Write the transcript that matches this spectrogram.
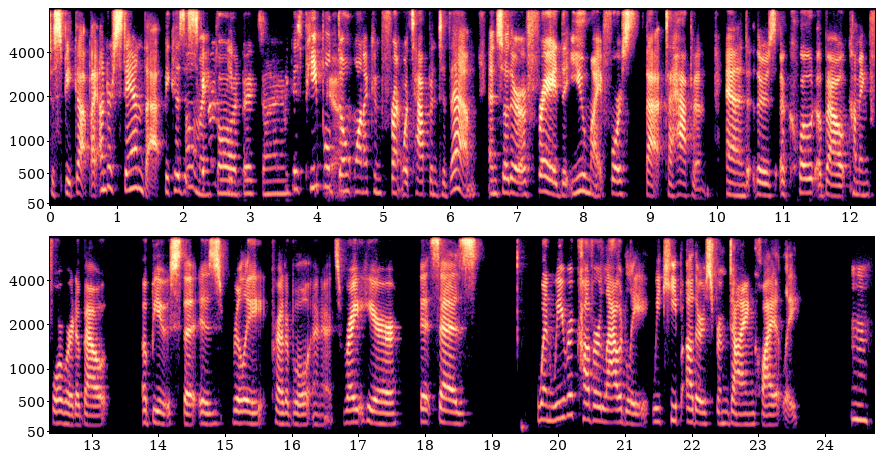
to speak up. I understand that because Oh my god, big time. because people Yeah. don't want to confront what's happened to them. And so they're afraid that you might force that to happen. And there's a quote about coming forward about abuse that is really credible. And it's right here. It says, when we recover loudly, we keep others from dying quietly. Mm.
